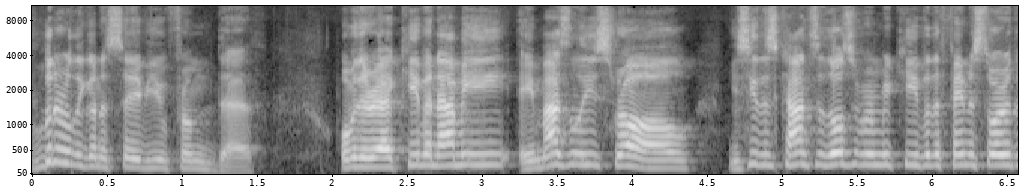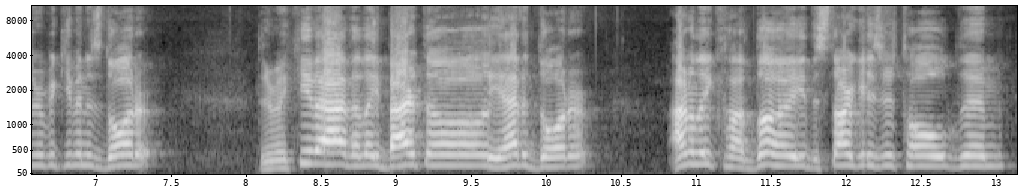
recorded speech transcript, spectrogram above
literally going to save you from death. You see this concept also from Rekiva, the famous story of the Rekiva and his daughter. The Rekiva Barto, he had a daughter. Amalei Kladoi, the stargazer told him,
